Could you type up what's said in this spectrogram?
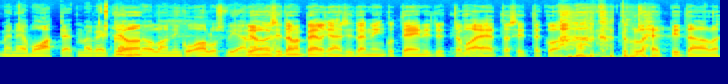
menee vaatteet. Mä veikkaan, Joo. että me ollaan niinku alus vielä. Joo, sitä mä pelkään sitä niin kuin teinityttövaihetta sitten, kun alkaa tulla, että pitää olla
